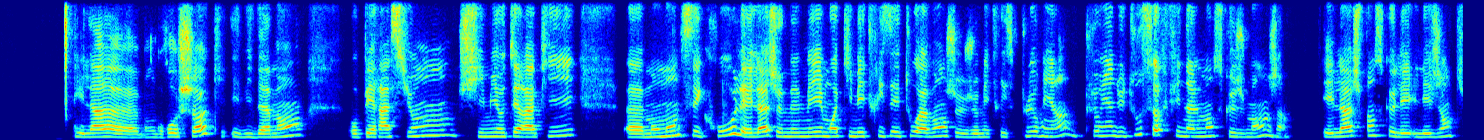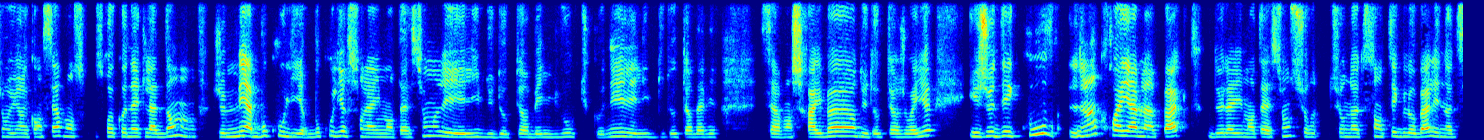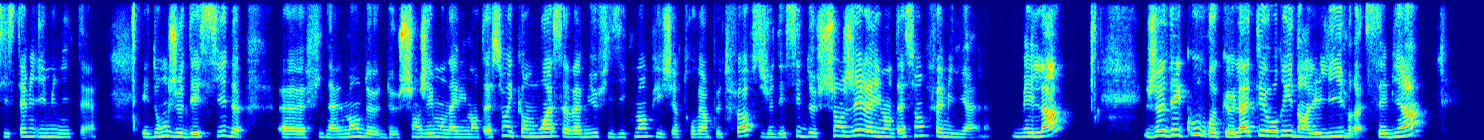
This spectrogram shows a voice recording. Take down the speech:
Et là, mon gros choc, évidemment opération, chimiothérapie. Euh, mon monde s'écroule et là je me mets, moi qui maîtrisais tout avant, je, je maîtrise plus rien, plus rien du tout, sauf finalement ce que je mange. Et là, je pense que les, les gens qui ont eu un cancer vont se, reconnaître là-dedans. Je me mets à beaucoup lire, beaucoup lire sur l'alimentation, les livres du docteur Belliveau que tu connais, les livres du docteur David Servan-Schreiber, du docteur Joyeux, et je découvre l'incroyable impact de l'alimentation sur, sur notre santé globale et notre système immunitaire. Et donc, je décide euh, finalement de, de, changer mon alimentation. Et quand moi, ça va mieux physiquement, puis j'ai retrouvé un peu de force, je décide de changer l'alimentation familiale. Mais là, je découvre que la théorie dans les livres, c'est bien,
